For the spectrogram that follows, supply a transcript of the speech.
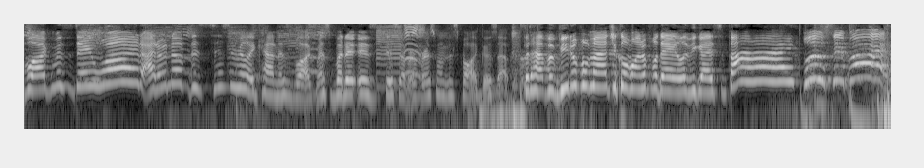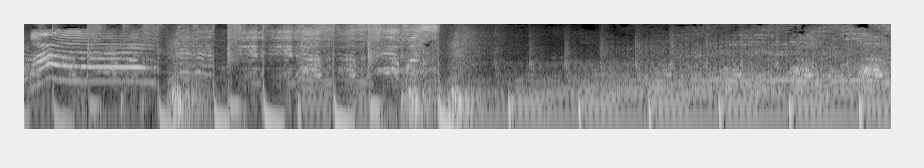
Vlogmas day one. I don't know if this doesn't really count as Vlogmas, but it is December 1st when this vlog goes up. But have a beautiful, magical, wonderful day. I love you guys. Bye. Blue, say bye. Bye. Thank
